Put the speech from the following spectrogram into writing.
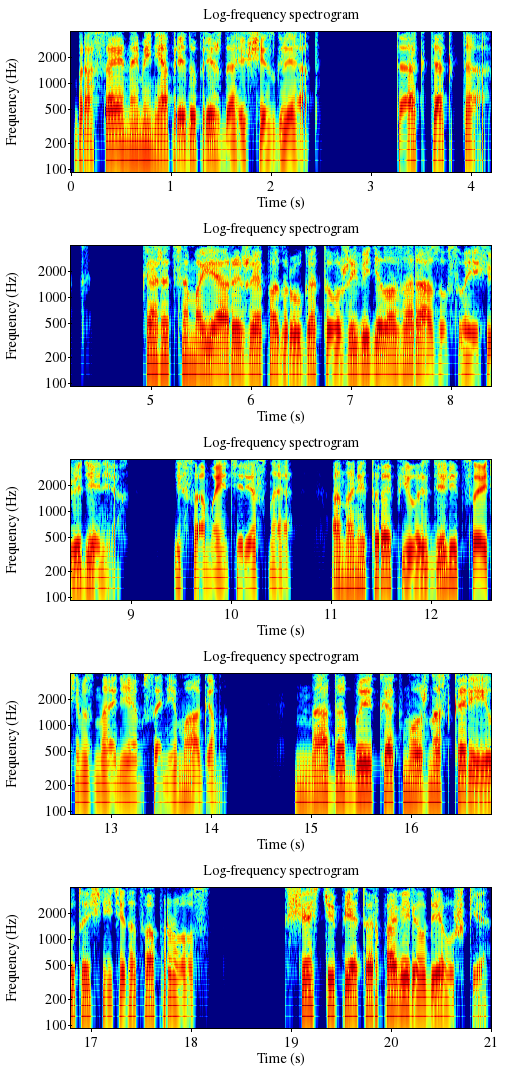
бросая на меня предупреждающий взгляд. «Так, так, так. Кажется, моя рыжая подруга тоже видела заразу в своих видениях. И самое интересное, она не торопилась делиться этим знанием с анимагом. Надо бы как можно скорее уточнить этот вопрос. К счастью, Петр поверил девушке,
